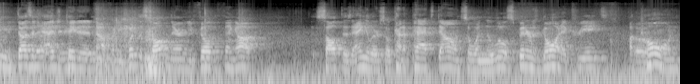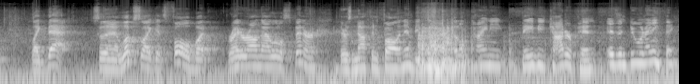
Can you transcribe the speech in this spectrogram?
It doesn't agitate it enough. When you put the salt in there and you fill the thing up, the salt is angular, so it kind of packs down. So when the little spinner is going, it creates a Oh. cone like that. So then it looks like it's full, but right around that little spinner, there's nothing falling in because that little tiny baby cotter pin isn't doing anything.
